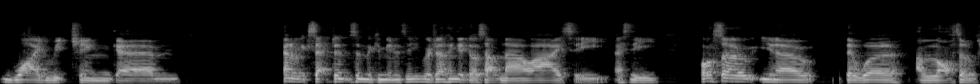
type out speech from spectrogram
wide reaching um, kind of acceptance in the community, which I think it does have now. I see I see also, you know, there were a lot of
